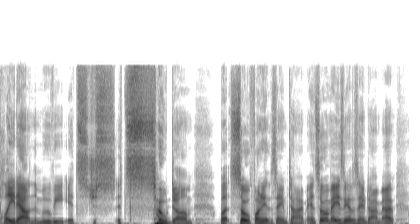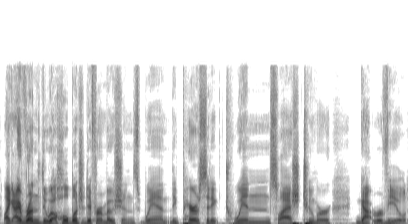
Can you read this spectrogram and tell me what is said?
played out in the movie, it's just it's so dumb, but so funny at the same time, and so amazing at the same time. I, like I run through a whole bunch of different emotions when the parasitic twin slash tumor got revealed,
